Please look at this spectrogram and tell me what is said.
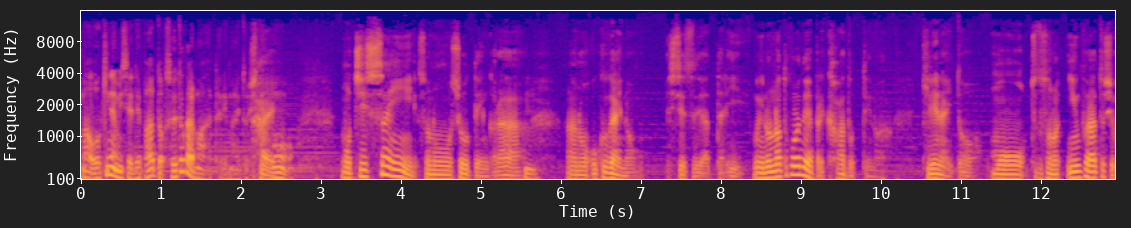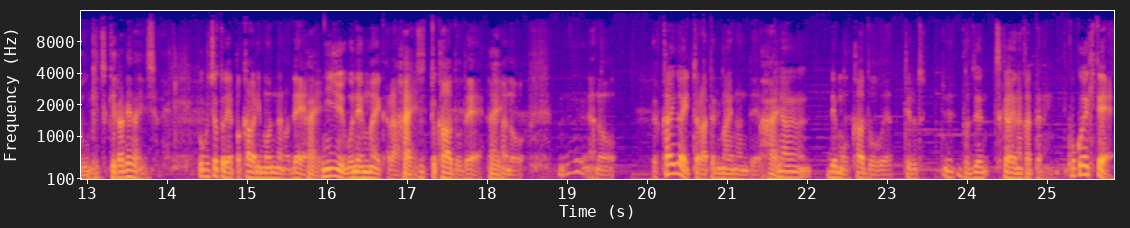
まあ、大きな店、デパート、そういうところはまあ当たり前としても、もう小さいその商店から、うん、あの屋外の施設であったりもういろんなところでやっぱりカードっていうのは切れないともうちょっとそのインフラとして受け付けられないですよね、うん、僕ちょっとやっぱ変わり者なので、はい、25年前からずっとカードで、はい、あのあの海外行ったら当たり前なんで、はい、でもカードをやってると全然使えなかったのにここへ来て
